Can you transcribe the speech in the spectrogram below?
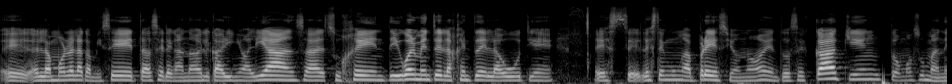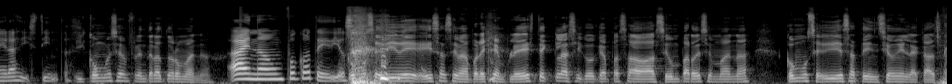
eh, el amor a la camiseta, se le gana el cariño a Alianza, a su gente. Igualmente la gente de la U tiene este, les tengo un aprecio, ¿no? Entonces cada quien tomó sus maneras distintas. ¿Y cómo es enfrentar a tu hermana? Ay, no, un poco tedioso. ¿Cómo se vive esa semana? Por ejemplo, este clásico que ha pasado hace un par de semanas, ¿cómo se vive esa tensión en la casa?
